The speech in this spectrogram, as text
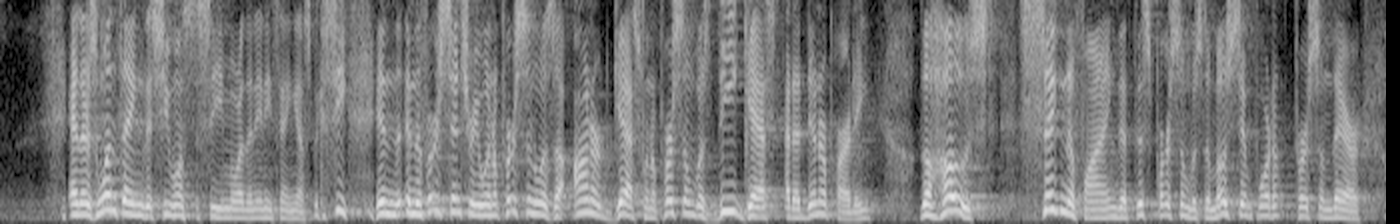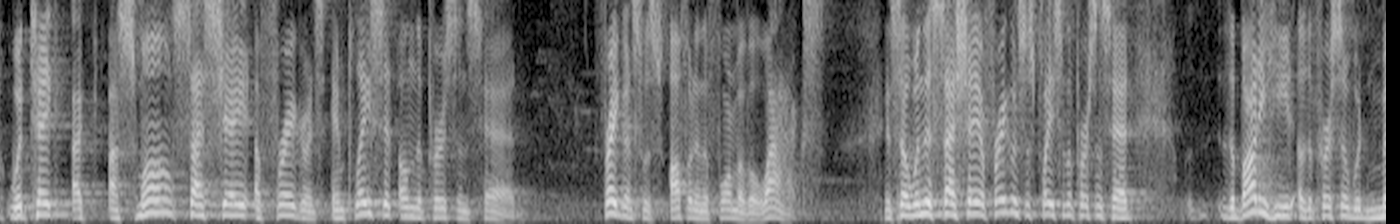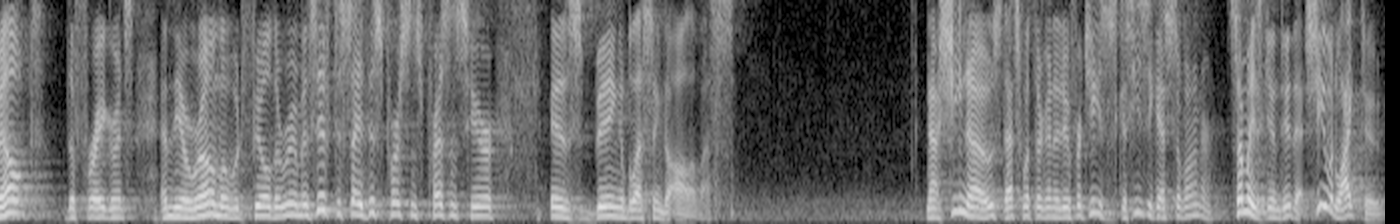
And there's one thing that she wants to see more than anything else. Because, see, in the, in the first century, when a person was an honored guest, when a person was the guest at a dinner party, the host, signifying that this person was the most important person there, would take a, a small sachet of fragrance and place it on the person's head. Fragrance was often in the form of a wax. And so, when this sachet of fragrance was placed on the person's head, the body heat of the person would melt the fragrance, and the aroma would fill the room, as if to say, This person's presence here is being a blessing to all of us. Now, she knows that's what they're going to do for Jesus because he's a guest of honor. Somebody's going to do that. She would like to.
